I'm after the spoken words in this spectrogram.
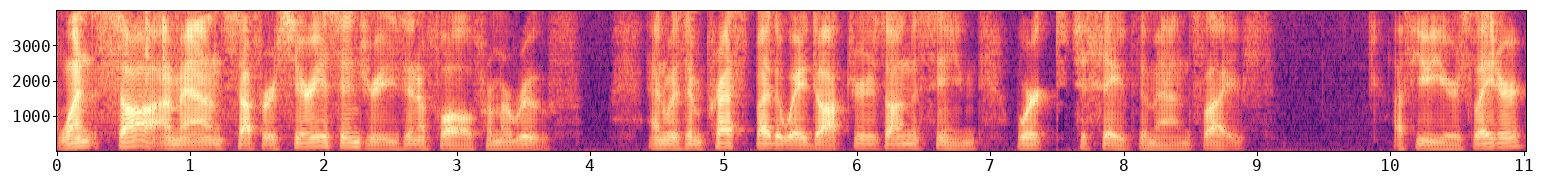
once saw a man suffer serious injuries in a fall from a roof and was impressed by the way doctors on the scene worked to save the man's life. A few years later,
